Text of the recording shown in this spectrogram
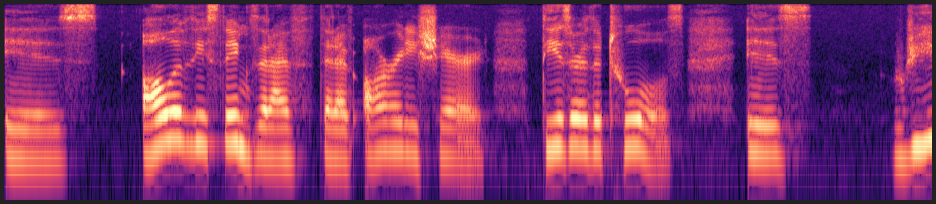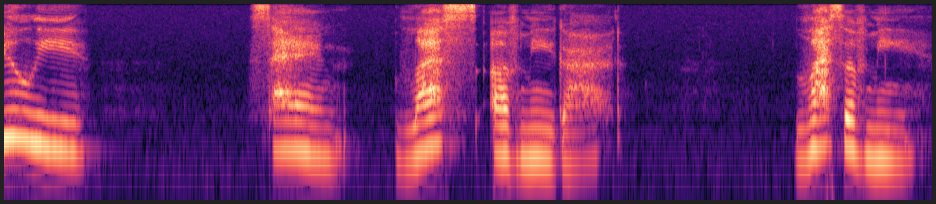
is all of these things that I've that I've already shared. These are the tools. Is really saying less of me, God. Less of me.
